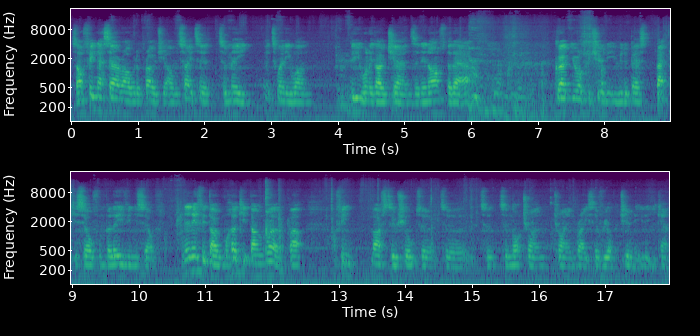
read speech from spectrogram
So I think that's how I would approach it. I would say to, to me at 21, do you want to go chance? And then after that, grab your opportunity with the best, back yourself and believe in yourself. And then if it don't work, it don't work. But I think life's too short to, to, to, to not try and try and embrace every opportunity that you can.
